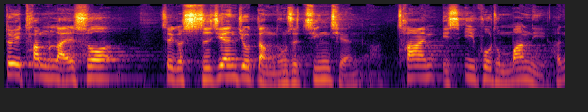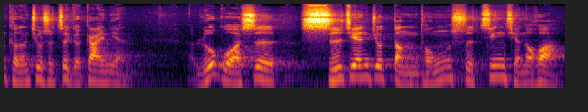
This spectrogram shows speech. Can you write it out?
对他们来说，这个时间就等同是金钱啊，Time is equal to money，很可能就是这个概念。如果是时间就等同是金钱的话，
